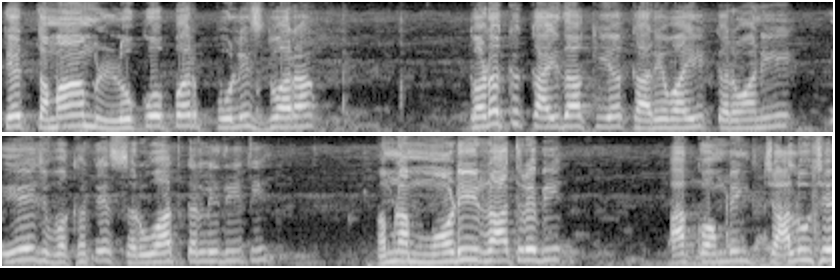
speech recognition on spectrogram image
તે તમામ લોકો પર પોલીસ દ્વારા કડક કાયદાકીય કાર્યવાહી કરવાની એ જ વખતે શરૂઆત કરી લીધી હતી. હમણાં મોડી રાત્રે બી આ કોમ્બિંગ ચાલુ છે.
